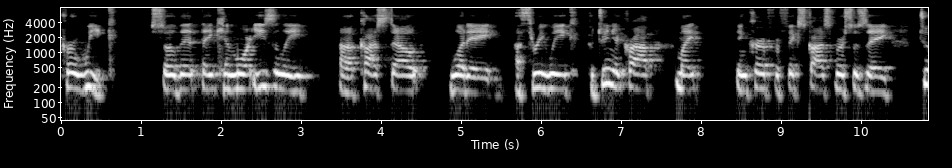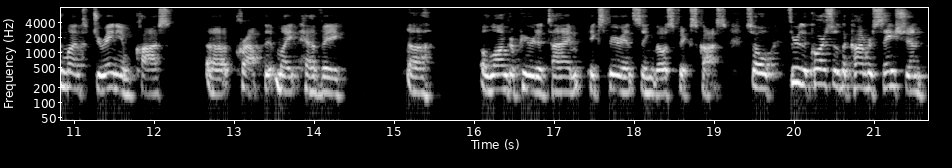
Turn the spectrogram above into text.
per week so that they can more easily uh, cost out what a, a three week petunia crop might incur for fixed costs versus a two month geranium cost uh, crop that might have a uh, a longer period of time experiencing those fixed costs. So through the course of the conversation,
